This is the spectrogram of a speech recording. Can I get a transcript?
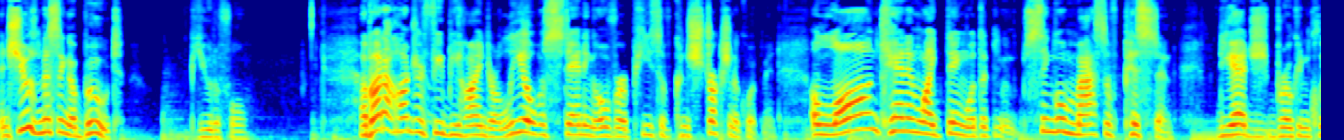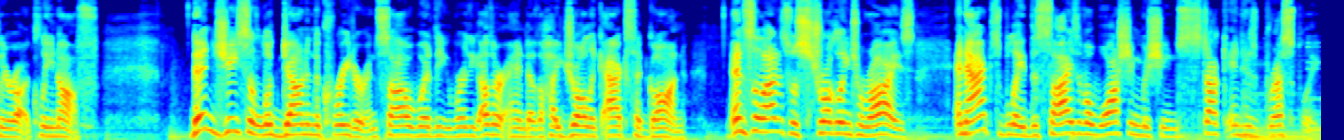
and she was missing a boot. Beautiful. About a hundred feet behind her, Leo was standing over a piece of construction equipment. A long cannon like thing with a single massive piston, the edge broken clear clean off. Then Jason looked down in the crater and saw where the where the other end of the hydraulic axe had gone. Enceladus was struggling to rise, an axe blade the size of a washing machine stuck in his breastplate.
